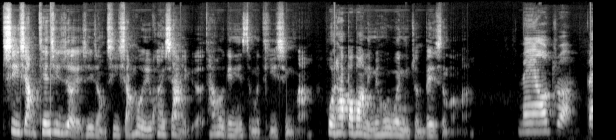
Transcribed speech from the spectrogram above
气象天气热也是一种气象，或者快下雨了，他会给你什么提醒吗？或者他包包里面会为你准备什么吗？没有准备。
